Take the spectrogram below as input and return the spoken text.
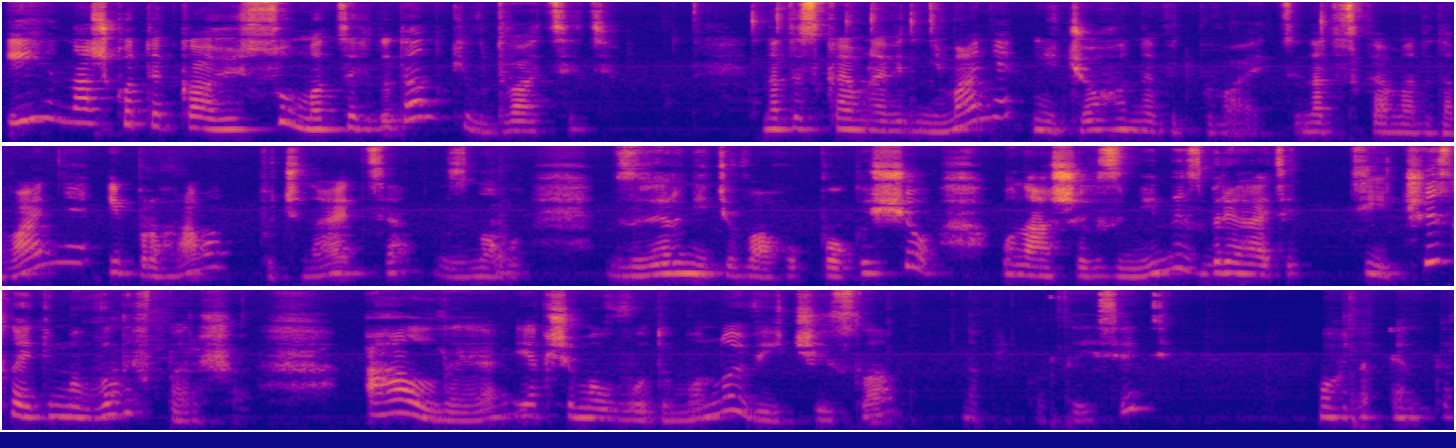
І наш котик каже, сума цих доданків 20. Натискаємо на віднімання, нічого не відбувається. Натискаємо на додавання, і програма починається знову. Зверніть увагу, поки що у наших змінних зберігаються ті числа, які ми ввели вперше. Але якщо ми вводимо нові числа, наприклад, 10, можна Enter,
